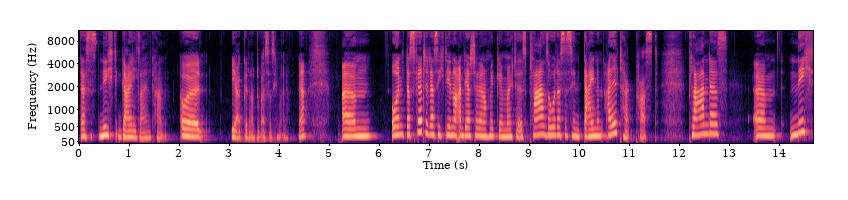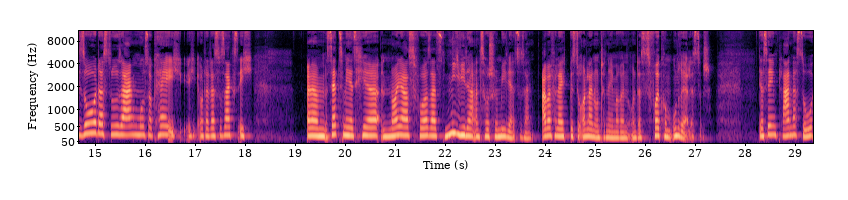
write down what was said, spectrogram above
dass es nicht geil sein kann. Äh, ja, genau, du weißt, was ich meine. Ja. Ähm, und das vierte, das ich dir noch an der Stelle noch mitgeben möchte, ist plan so, dass es in deinen Alltag passt. Plan das ähm, nicht so, dass du sagen musst, okay, ich, ich oder dass du sagst, ich ähm, setz mir jetzt hier einen Neujahrsvorsatz, nie wieder an Social Media zu sein. Aber vielleicht bist du Online-Unternehmerin und das ist vollkommen unrealistisch. Deswegen plan das so,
